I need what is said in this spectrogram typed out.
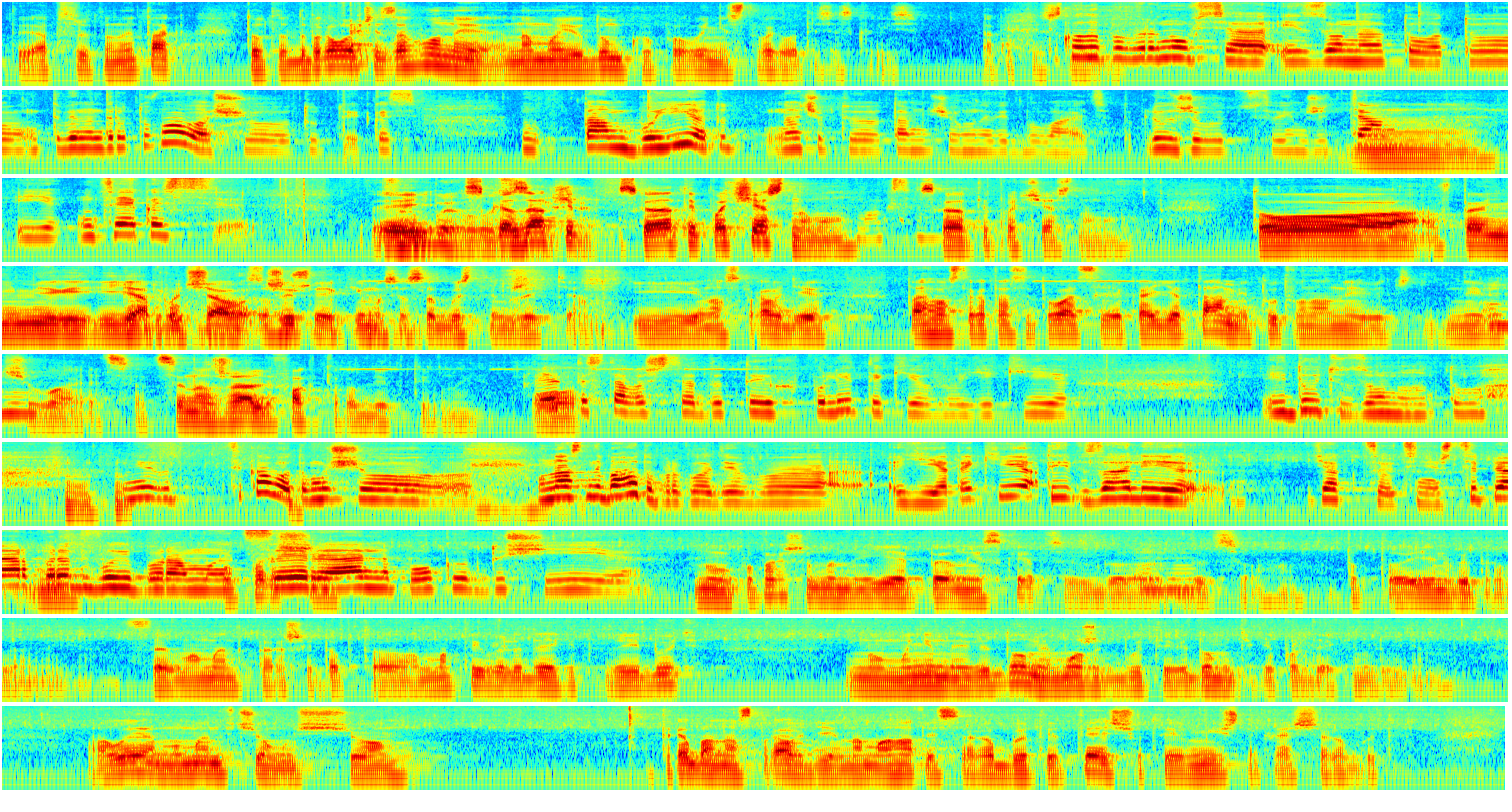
ні, абсолютно не так. Тобто добровольчі загони, на мою думку, повинні створюватися скрізь. Так от Ти існує. коли повернувся із зони АТО, то тебе не дратувало, що тут якась ну там бої, а тут, начебто, там нічого не відбувається. Тобто люди живуть своїм життям, і ну це якось е, Зроби Е, голосніше. Сказати, сказати по-чесному, Максимум. сказати по-чесному, то в певній мірі і я почав жити якимось особистим життям. І насправді та гострота ситуації, яка є там, і тут вона не, від, не відчувається. Це, на жаль, фактор об'єктивний. А як От. ти ставишся до тих політиків, які йдуть у зону АТО? Мені цікаво, тому що у нас небагато прикладів е, є такі. Ти взагалі як це оцінюєш? Це піар перед виборами, це реально поклик душі. Ну, по-перше, в мене є певний скепсис до, до цього. Тобто він виправданий. Це момент перший. Тобто мотиви людей, які туди йдуть, ну, мені невідомі, можуть бути відомі тільки по деяким людям. Але момент в чому, що треба насправді намагатися робити те, що ти вмієш найкраще робити.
